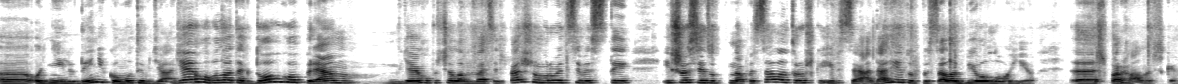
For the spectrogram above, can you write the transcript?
е, одній людині, кому ти вдячний. Я його вела так довго, прям я його почала в 21-му році вести, і щось я тут написала трошки, і все. А далі я тут писала біологію, е, шпаргалочки.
